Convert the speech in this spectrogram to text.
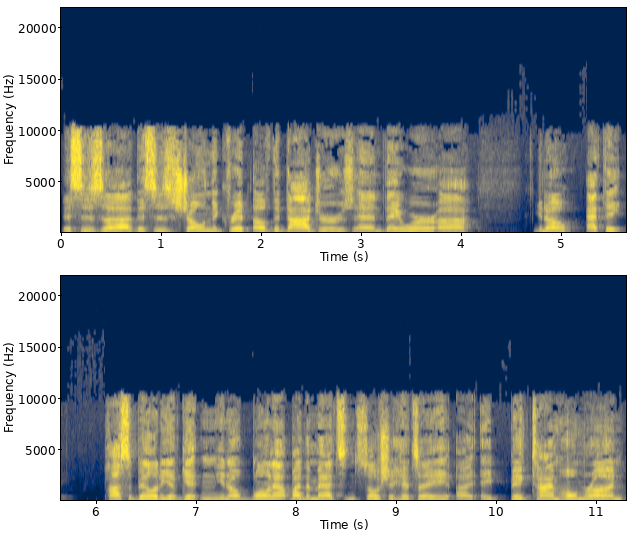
this is uh, this is showing the grit of the Dodgers, and they were, uh, you know, at the possibility of getting you know blown out by the Mets, and Scioscia hits a a, a big time home run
